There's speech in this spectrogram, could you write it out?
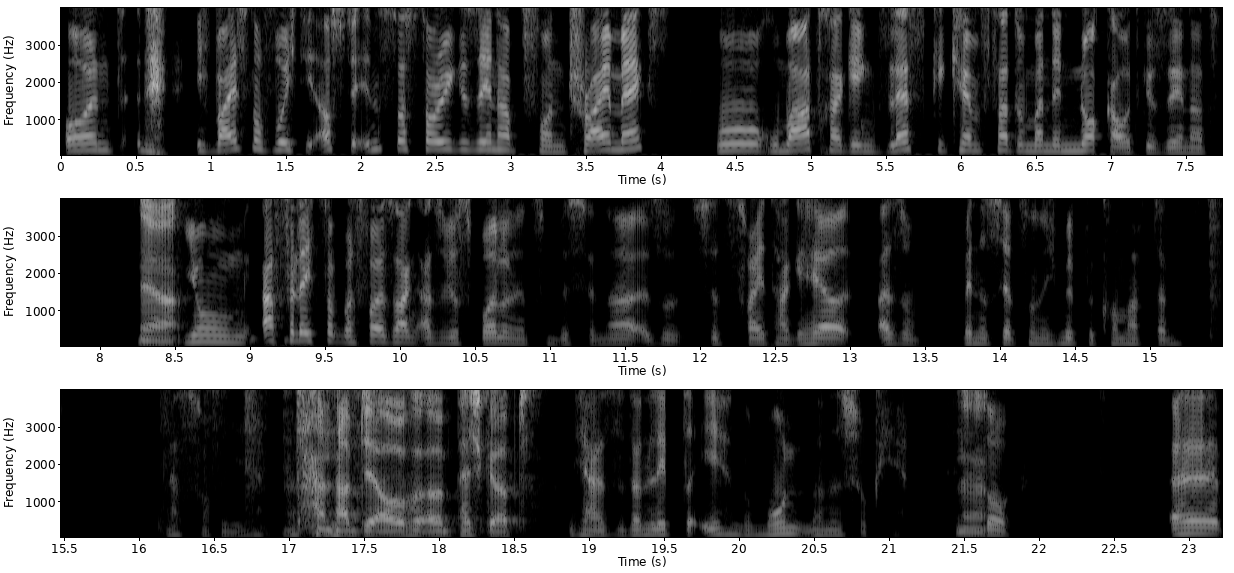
Und ich weiß noch, wo ich die erste Insta-Story gesehen habe von Trimax, wo Rumatra gegen Vlesk gekämpft hat und man den Knockout gesehen hat. Ja. Jung. Ach, vielleicht sollte man vorher sagen, also wir spoilern jetzt ein bisschen, ne? Also ist jetzt zwei Tage her. Also wenn ihr es jetzt noch nicht mitbekommen habt, dann. Ja, sorry. Dann habt ihr auch äh, Pech gehabt. Ja, also dann lebt er eh hinter dem Mond und dann ist es okay. Ja. So. Äh,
